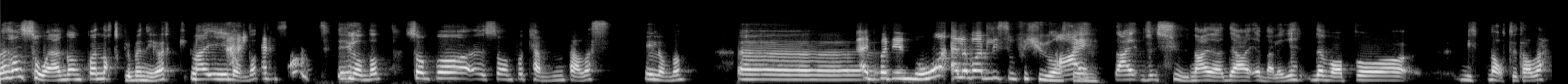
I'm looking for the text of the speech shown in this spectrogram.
Men han så jeg en gang på en nattklubb i New York. Nei, i London. Det sant? I London. Som på, som på Camden Palace i London. Uh, det- Var det nå, eller var det liksom for 20 år nei, nei, 20, nei, det er enda lenger. Det var på midten av 80-tallet.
